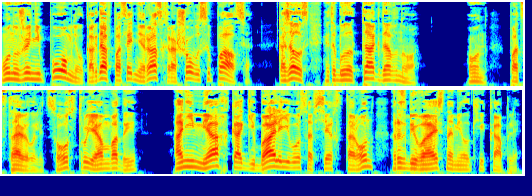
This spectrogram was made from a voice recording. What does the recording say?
Он уже не помнил, когда в последний раз хорошо высыпался. Казалось, это было так давно. Он подставил лицо струям воды. Они мягко огибали его со всех сторон, разбиваясь на мелкие капли.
